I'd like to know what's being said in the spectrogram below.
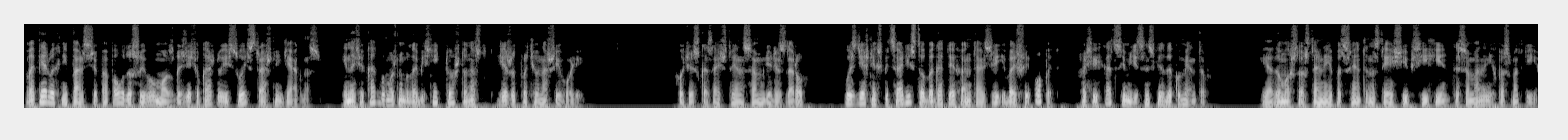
«Во-первых, не парься по поводу своего мозга. Здесь у каждого есть свой страшный диагноз. Иначе как бы можно было объяснить то, что нас тут держат против нашей воли? Хочешь сказать, что я на самом деле здоров? У здешних специалистов богатая фантазия и большой опыт фальсификации медицинских документов. Я думал, что остальные пациенты настоящие психи, ты сама на них посмотри.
